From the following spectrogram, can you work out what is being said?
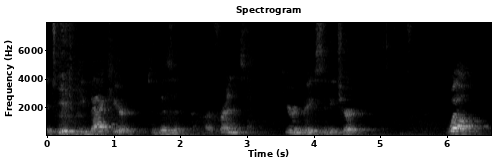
it's good to be back here to visit our friends here in Bay City Church. Well,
